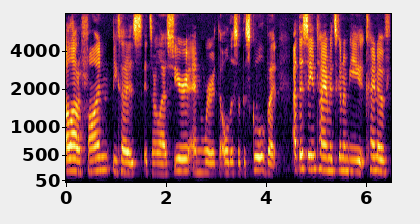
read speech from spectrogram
a lot of fun because it's our last year and we're the oldest of the school. But at the same time, it's going to be kind of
